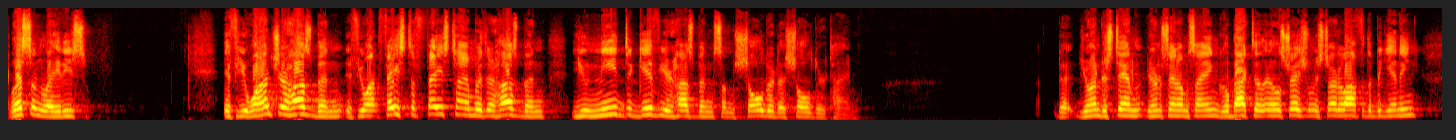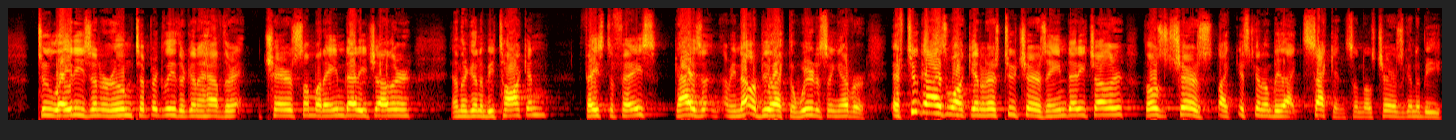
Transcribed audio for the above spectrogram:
listen, ladies, If you want your husband, if you want face to face time with your husband, you need to give your husband some shoulder to shoulder time. Do you understand, you understand what I'm saying? Go back to the illustration we started off at the beginning. Two ladies in a room, typically, they're going to have their chairs somewhat aimed at each other, and they're going to be talking face to face. Guys, I mean, that would be like the weirdest thing ever. If two guys walk in and there's two chairs aimed at each other, those chairs, like, it's going to be like seconds, and those chairs are going to be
